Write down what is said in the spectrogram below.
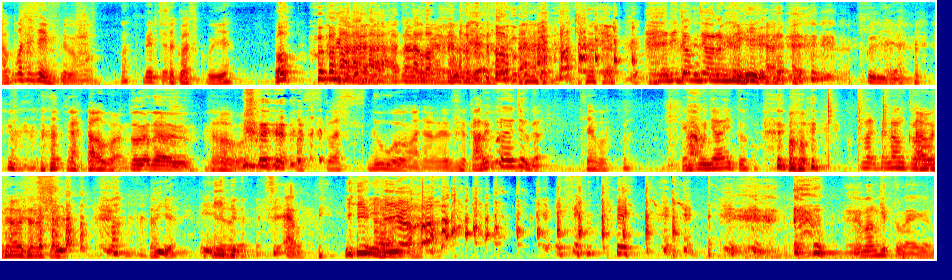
Aku pasti SMP loh. Hah, Sekelasku ya. oh aku tahu aku tahu jadi Jogja orang ini kuliah Enggak tahu, Bang. Oh nggak tahu. Nggak tahu, Bang. Pas kelas 2 masalah itu. kami pernah juga Siapa? yang punya itu cuma kita Tahu nongkrong tahu tahu. Iya. Iya. Si R. iya SMP Memang gitu lah ya kan.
